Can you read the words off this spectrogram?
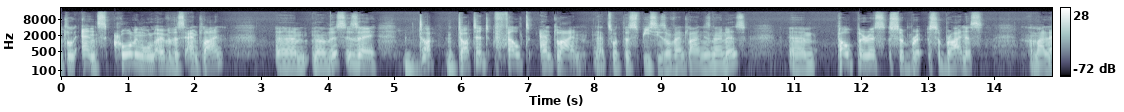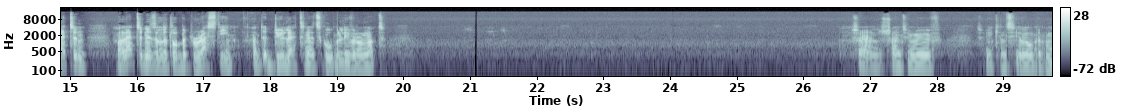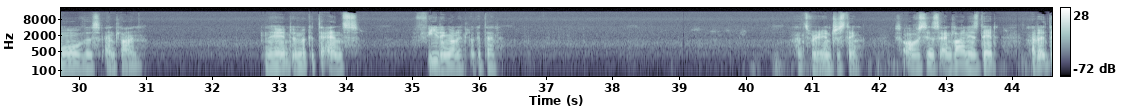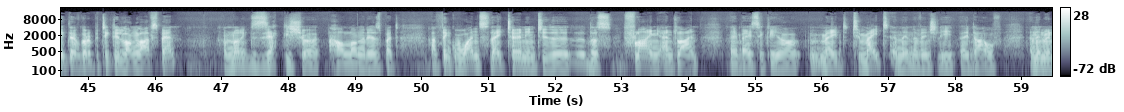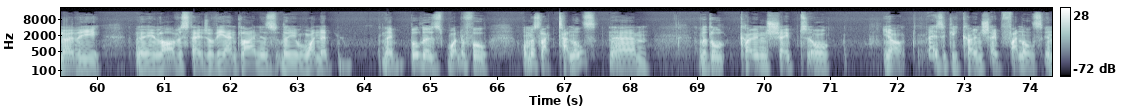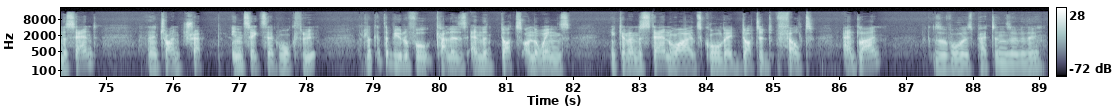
little ants crawling all over this antlion. Um, now, this is a dot, dotted felt antlion. That's what this species of antlion is known as. Um, Palpares sobrinus. Now, my Latin, my Latin is a little bit rusty. I did do Latin at school, believe it or not. Sorry, I'm just trying to move so you can see a little bit more of this antlion the head and look at the ants feeding on it. Look at that. That's very interesting. So obviously this antlion is dead. I don't think they've got a particularly long lifespan. I'm not exactly sure how long it is, but I think once they turn into the this flying antlion, they basically are made to mate and then eventually they die off. And then we know the the larva stage of the antlion is the one that they build those wonderful, almost like tunnels, um, little cone shaped or, yeah, basically cone shaped funnels in the sand. And they try and trap insects that walk through. But look at the beautiful colors and the dots on the wings. You can understand why it's called a dotted felt antlion because of all those patterns over there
